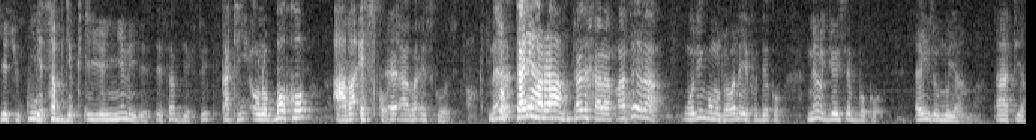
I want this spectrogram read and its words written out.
yekikulu ye subject. Yenyini esubject kati ono boko aba escort. Aba escort. So tali haramu tali haramu ate era olinga omuntu abadde yefuddeko naye ojoyisa ebboko ayinza omuyamba atya.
